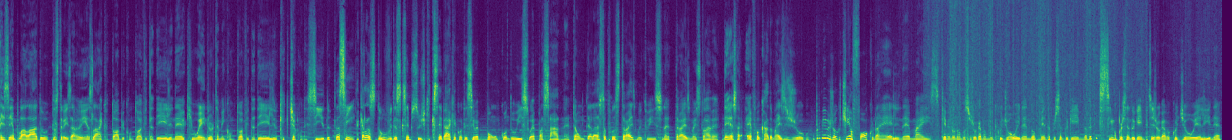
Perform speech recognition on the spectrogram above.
Exemplo exemplo lá do, dos Três Aranhas lá, que o Toby contou a vida dele, né? Que o Andrew também contou a vida dele, o que, que tinha acontecido. Então, assim, aquelas dúvidas que sempre surgem, o que, que será que aconteceu? É bom quando isso é passado, né? Então, The Last of Us traz muito isso, né? Traz uma história dessa, é focado mais em jogo. O primeiro jogo tinha foco na Ellie, né? Mas, querendo ou não, você jogava muito com o Joey, né? 90% do game, 95% do game você jogava com o Joey ali, né?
